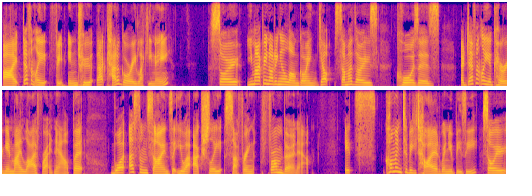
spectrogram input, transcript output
I definitely fit into that category, lucky me. So you might be nodding along, going, Yep, some of those causes are definitely occurring in my life right now, but what are some signs that you are actually suffering from burnout? It's common to be tired when you're busy, so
